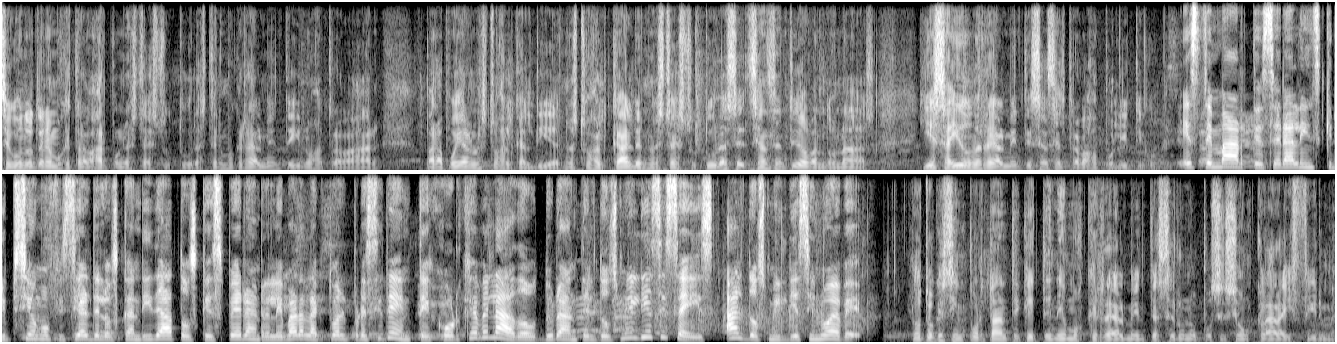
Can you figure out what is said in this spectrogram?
Segundo, tenemos que trabajar por nuestras estructuras, tenemos que realmente irnos a trabajar para apoyar a nuestras alcaldías, nuestros alcaldes, nuestras estructuras se, se, han sentido abandonadas y es ahí donde realmente se hace el trabajo político. Este martes será la inscripción oficial de los candidatos que esperan relevar al actual presidente Jorge Velado durante el 2016 al 2019. Lo otro que es importante es que tenemos que realmente hacer una oposición clara y firme.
